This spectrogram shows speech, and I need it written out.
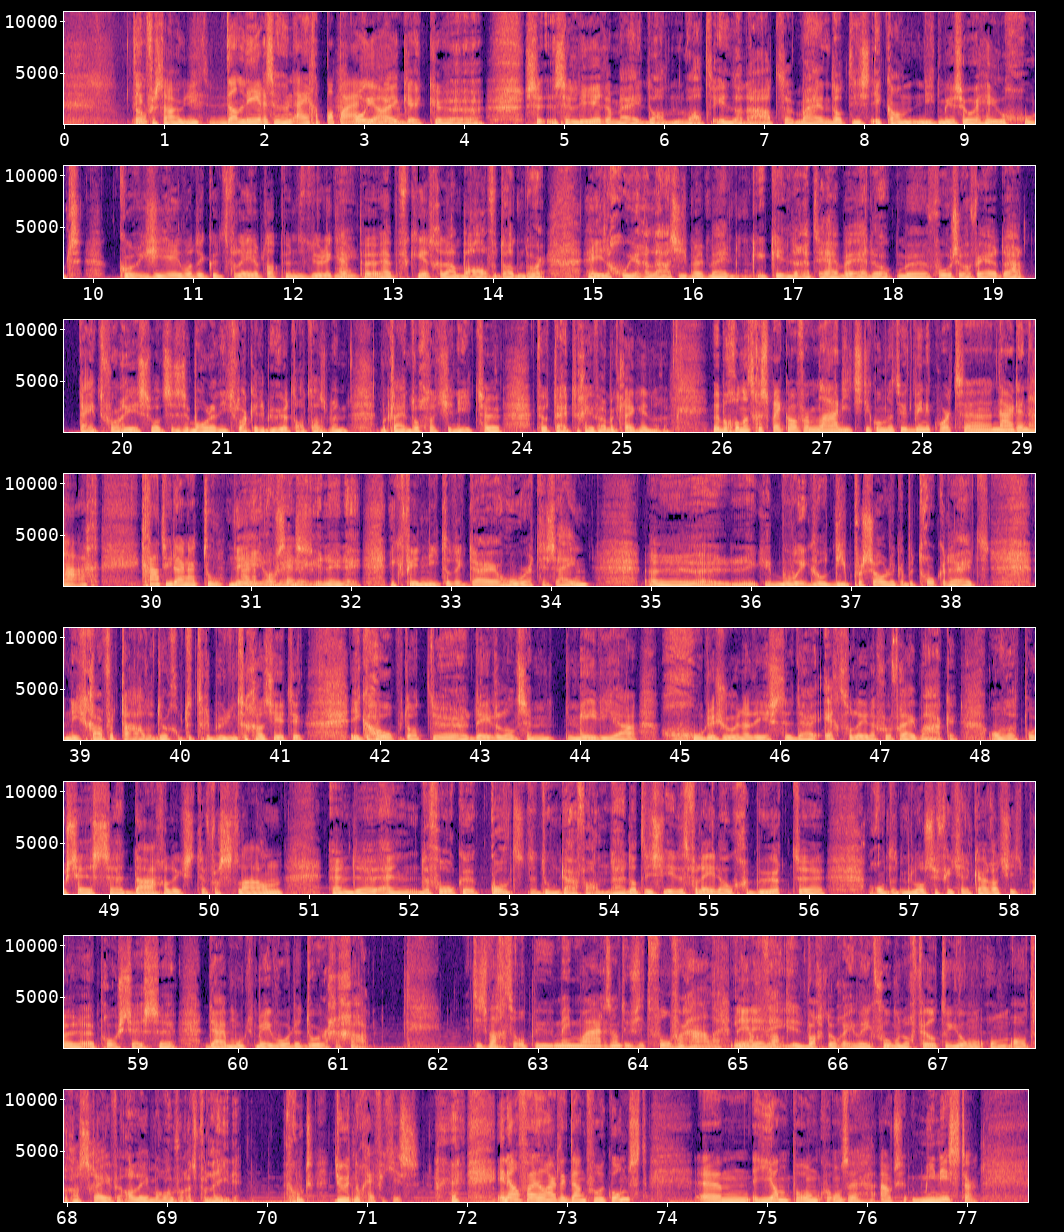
Ik versta u niet. Dan leren ze hun eigen papa Oh eigenlijk ja, ik, ik, uh, ze, ze leren mij dan wat, inderdaad. Maar dat is, ik kan niet meer zo heel goed corrigeren... wat ik in het verleden op dat punt natuurlijk Nee. heb, uh, heb verkeerd gedaan. Behalve dan door hele goede relaties met mijn kinderen te hebben... en ook me voor zover daar tijd voor is. Want ze, wonen niet vlak in de buurt. Althans, mijn, mijn klein dochtertje niet. Uh, veel tijd te geven aan mijn kleinkinderen. We begonnen het gesprek over Mladic. Die komt natuurlijk binnenkort uh, naar Den Haag. Gaat u daar naartoe? Nee, oh, nee, nee, nee, nee. Ik vind niet dat ik daar hoor te zijn. Uh, ik, ik, wil die persoonlijke betrokkenheid niet gaan vertalen... door op de tribune te gaan zitten. Ik hoop dat de Nederlandse media, goede journalisten... daar echt volledig voor vrijmaken... om dat proces uh, dagelijks te verslaan en de, en de volken kont te doen daarvan. Uh, dat is in het verleden ook gebeurd uh, rond het Milosevic en Karadzic-proces. Uh, daar moet mee worden doorgegaan. Het is wachten op uw memoires, want u zit vol verhalen. In nee, nee, nee, wacht nog even. Ik voel me nog veel te jong om al te gaan schrijven alleen maar over het verleden. Goed, duurt nog eventjes. In elk geval heel hartelijk dank voor uw komst. Um, Jan Pronk, onze oud-minister.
